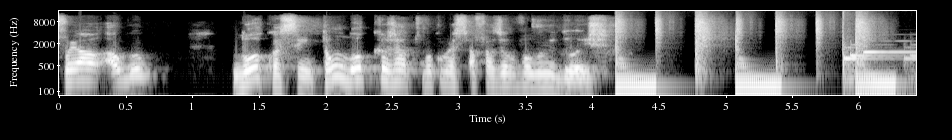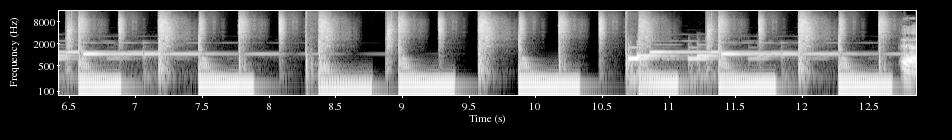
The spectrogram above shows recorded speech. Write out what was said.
foi algo louco, assim, tão louco que eu já vou começar a fazer o volume 2. É,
